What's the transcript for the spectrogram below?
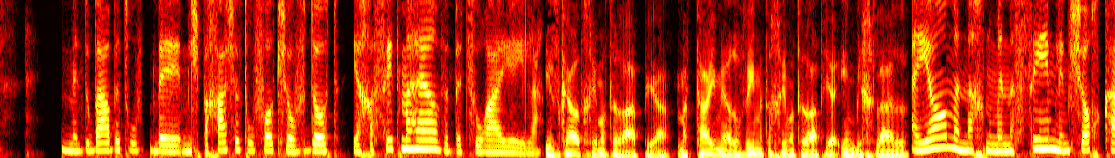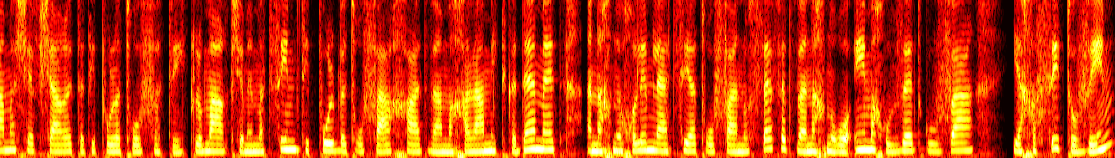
מדובר בתרופ... במשפחה של תרופות שעובדות יחסית מהר ובצורה יעילה. הזכרת כימותרפיה, מתי מערבים את הכימותרפיה, אם בכלל? היום אנחנו מנסים למשוך כמה שאפשר את הטיפול התרופתי. כלומר, כשממצים טיפול בתרופה אחת והמחלה מתקדמת, אנחנו יכולים להציע תרופה נוספת ואנחנו רואים אחוזי תגובה יחסית טובים.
